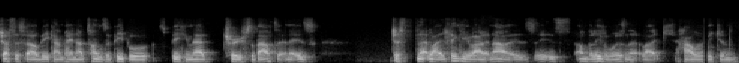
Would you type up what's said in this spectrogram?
Justice for LB campaign had tons of people speaking their truths about it and it is just like thinking about it now is is unbelievable, isn't it? Like how we can.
